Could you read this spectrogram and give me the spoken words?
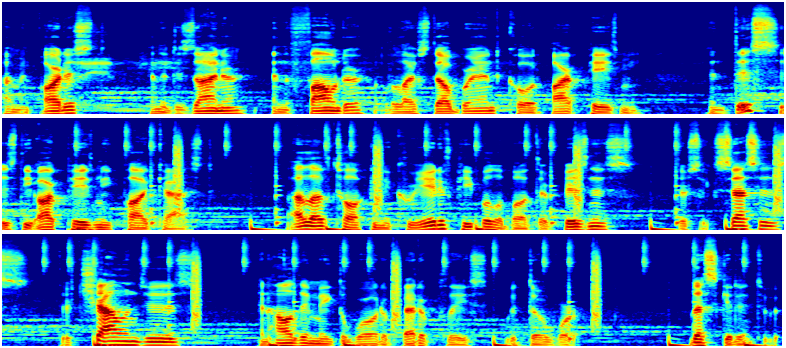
I'm an artist and a designer and the founder of a lifestyle brand called Art Pays Me. And this is the Art Pays Me podcast. I love talking to creative people about their business, their successes, their challenges, and how they make the world a better place with their work. Let's get into it.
